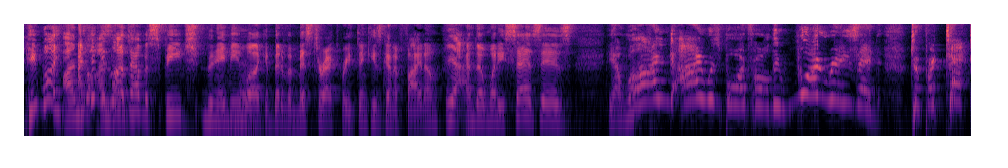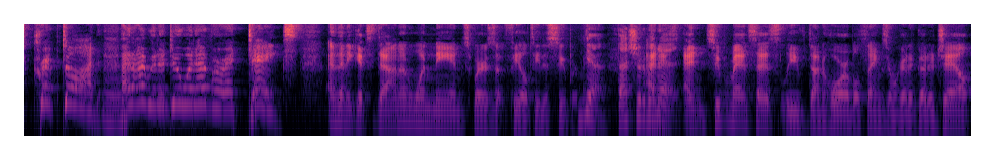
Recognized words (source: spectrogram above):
He, well, I'm I think he's I'm allowed going- to have a speech, maybe like a bit of a misdirect where you think he's going to fight him. Yeah. And then what he says is, yeah, well, I, I was born for only one reason to protect Krypton, Mm. and I'm going to do whatever it takes. And then he gets down on one knee and swears fealty to Superman. Yeah, that should have been and it. And Superman says, You've done horrible things and we're going to go to jail.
